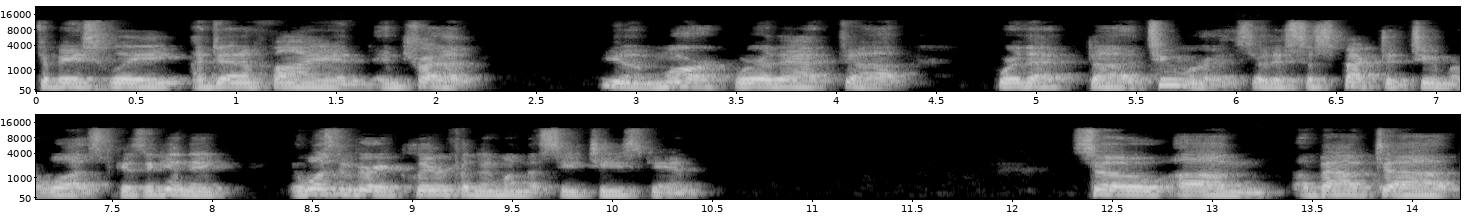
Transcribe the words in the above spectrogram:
to basically identify and, and, try to, you know, mark where that uh, where that uh, tumor is or the suspected tumor was. Because again, they it wasn't very clear for them on the CT scan. So um, about uh,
